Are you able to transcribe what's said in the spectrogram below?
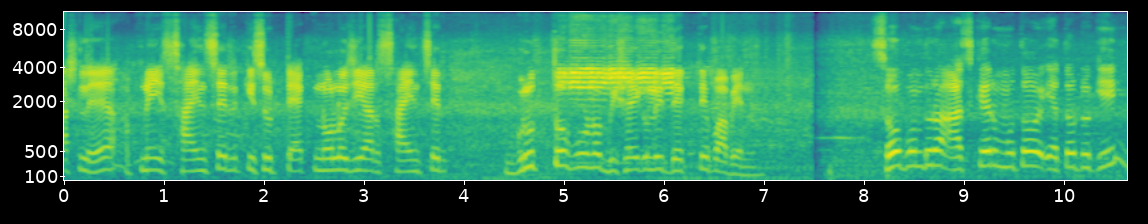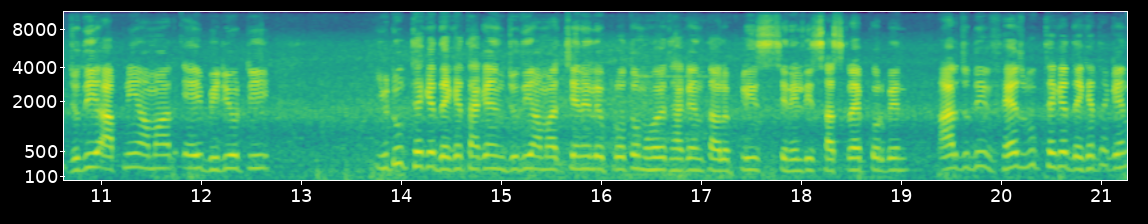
আসলে আপনি সায়েন্সের কিছু টেকনোলজি আর সায়েন্সের গুরুত্বপূর্ণ বিষয়গুলি দেখতে পাবেন। সো বন্ধুরা, আজকের মতো এতটুকুই যদি আপনি আমার এই ভিডিওটি ইউটিউব থেকে দেখে থাকেন, যদি আমার চ্যানেলে প্রথম হয়ে থাকেন, তাহলে প্লিজ চ্যানেলটি সাবস্ক্রাইব করবেন। আর যদি ফেসবুক থেকে দেখে থাকেন,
